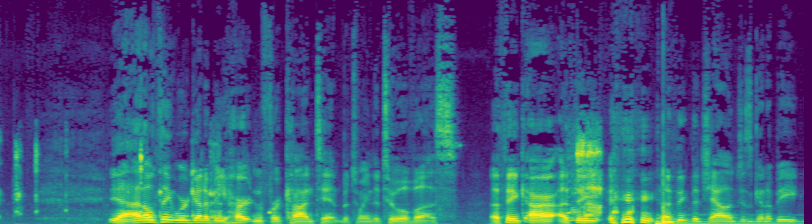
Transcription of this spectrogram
yeah, I don't think we're gonna be hurting for content between the two of us. I think our. I think. I think the challenge is gonna be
